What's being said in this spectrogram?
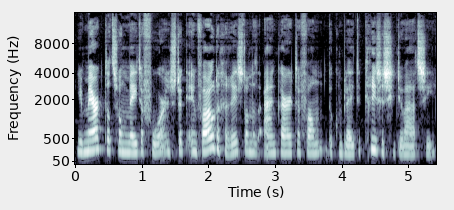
Je merkt dat zo'n metafoor een stuk eenvoudiger is dan het aankaarten van de complete crisissituatie.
